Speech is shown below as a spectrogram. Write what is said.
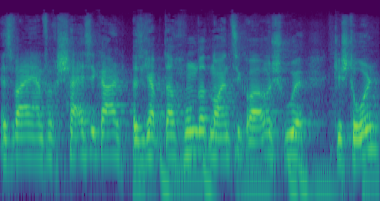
Es war einfach scheißegal. Also ich habe da 190 Euro Schuhe gestohlen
